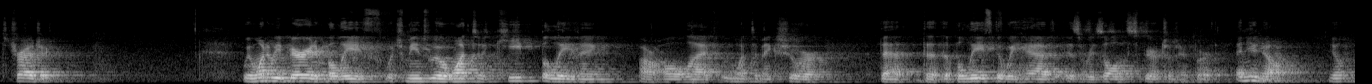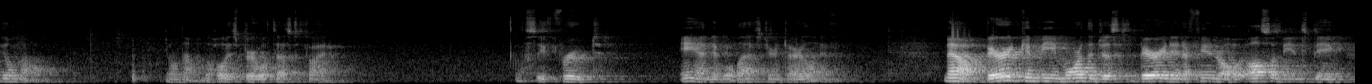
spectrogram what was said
It's tragic. We want to be buried in belief, which means we will want to keep believing our whole life. We want to make sure that the, the belief that we have is a result of spiritual new birth. And you know, you'll, you'll know. You'll know. The Holy Spirit will testify. You'll see fruit, and it will last your entire life. Now, buried can mean more than just buried in a funeral. It also means being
